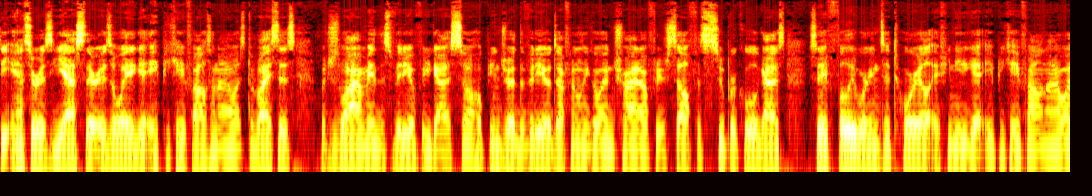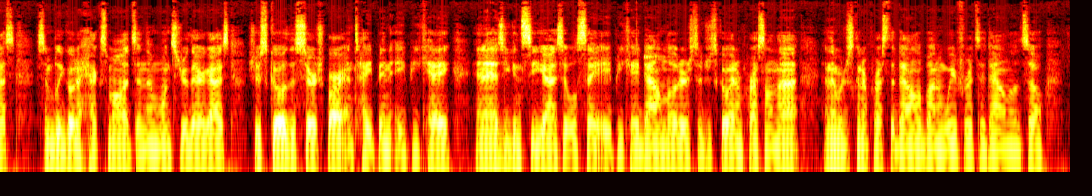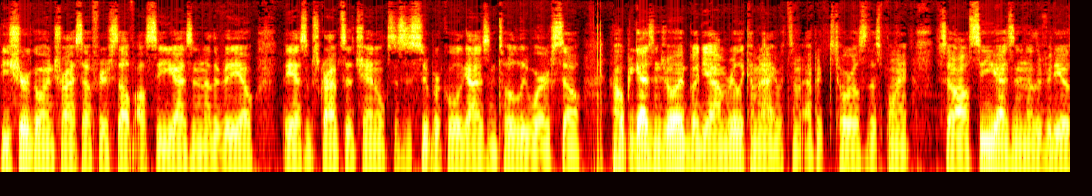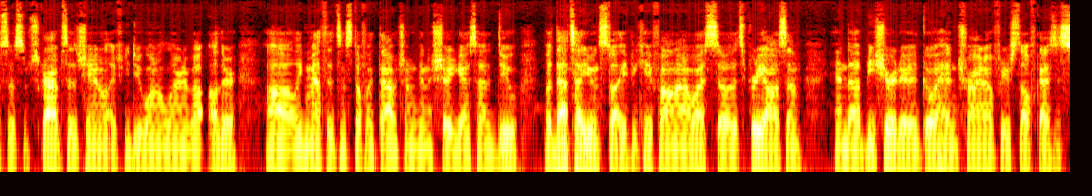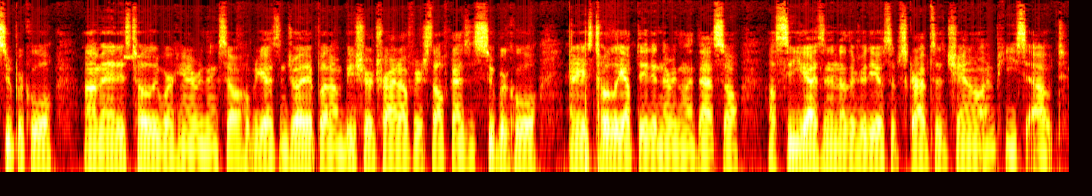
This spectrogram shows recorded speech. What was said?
the answer is yes, there is a way to get APK files on iOS devices, which is why I made this video for you guys. So I hope you enjoyed the video. Definitely go ahead and try it out for yourself. It's super cool, guys. It's a fully working tutorial if you need to get APK file on iOS. Simply go to HexMods, and then once you're there, guys, just go to the search bar and type in APK. And as you can see, guys, it will say APK downloader. So just go ahead and press on that, and then we're just going to press the download button and wait for it to download. So be sure to go and try this out for yourself. I'll see you guys in another video. But yeah, subscribe to the channel because this is super cool, guys, and totally works. So I hope you guys enjoyed. But yeah, I'm really coming at you with some epic tutorials at this point. So I'll see you guys in another video. So subscribe to the channel if you do want to learn about other uh, like methods and stuff like that, which I'm going to show you guys how to do. But that's how you install APK file on iOS. So it's pretty awesome. And uh, be sure to go ahead and try it out for yourself, guys. It's super cool. Um, and it is totally working and everything. So I hope you guys enjoyed it. But um, be sure to try it out for yourself, guys. It's super cool and it is totally updated and everything like that. So I'll see you guys in another video. Subscribe to the channel and peace out.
